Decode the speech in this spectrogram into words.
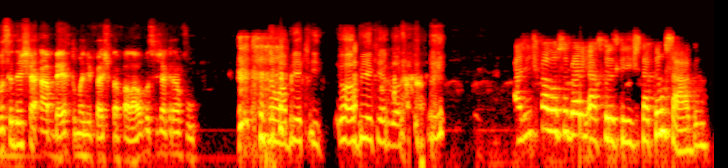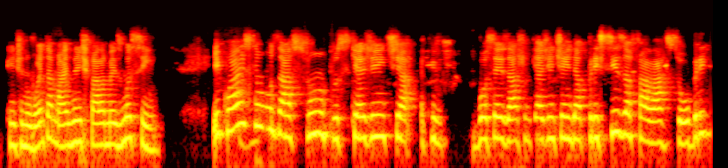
Você deixa aberto o manifesto para falar ou você já gravou? Não, abri aqui. Eu abri aqui agora. A gente falou sobre as coisas que a gente está cansado, que a gente não aguenta mais, mas a gente fala mesmo assim. E quais são os assuntos que a gente, que vocês acham que a gente ainda precisa falar sobre,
